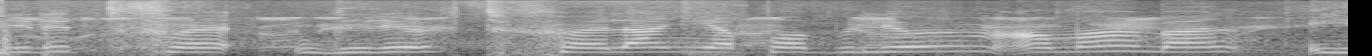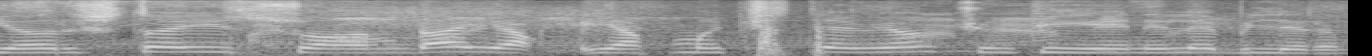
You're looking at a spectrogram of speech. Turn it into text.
Drift, drift falan yapabiliyorum ama ben yarıştayız şu anda. Yap- yapmak istemiyorum çünkü yenilebilirim.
